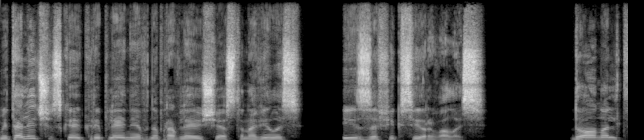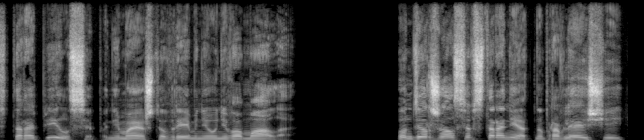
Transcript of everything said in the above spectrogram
Металлическое крепление в направляющей остановилось и зафиксировалось. Дональд торопился, понимая, что времени у него мало. Он держался в стороне от направляющей,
